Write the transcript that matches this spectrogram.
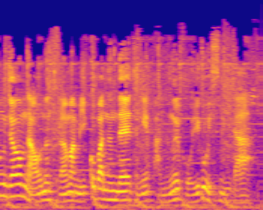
황정음 나오는 드라마 믿고 봤는데 등의 반응을 보이고 있습니다.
